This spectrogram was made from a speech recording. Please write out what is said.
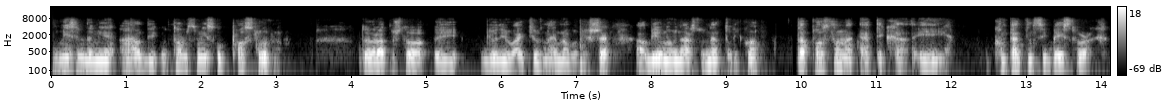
Mislim da mi je Aldi u tom smislu poslovno. To je vjerojatno što i ljudi u IT-u znaju mnogo više, ali bi u novinarstvu ne toliko. Ta poslovna etika i competency-based work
